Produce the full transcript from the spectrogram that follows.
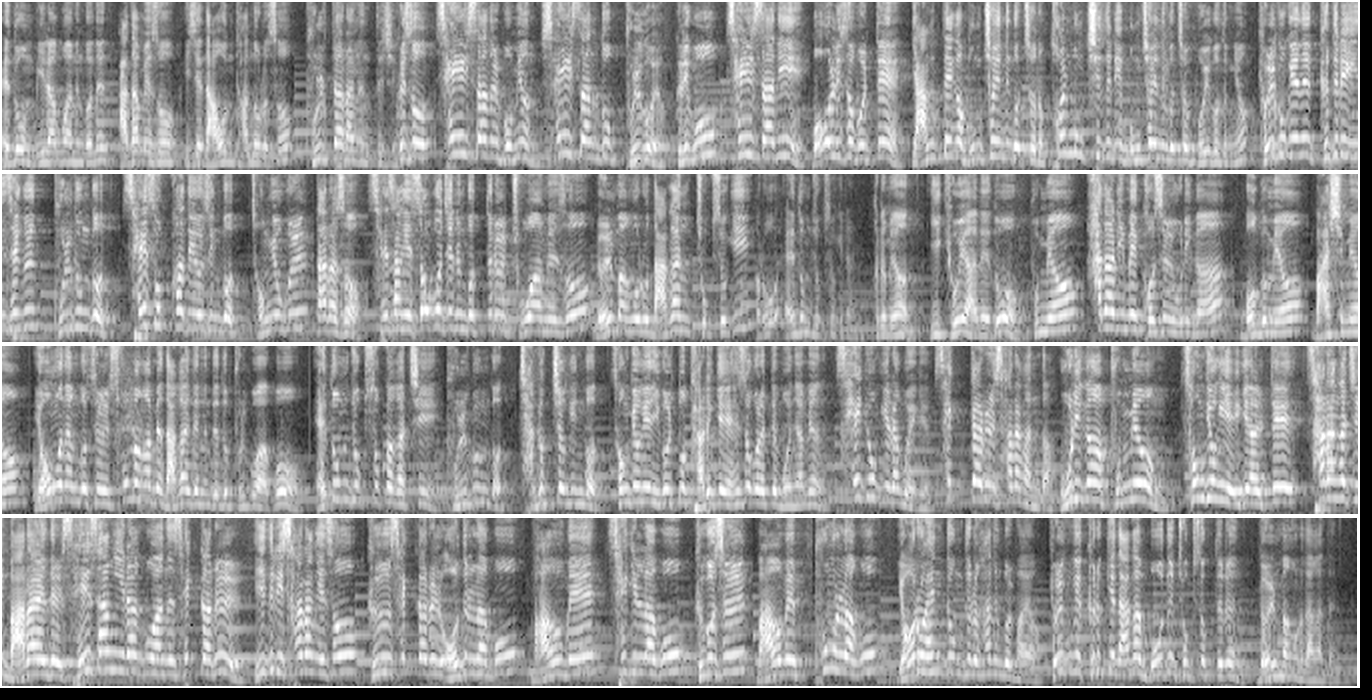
에돔이라고 하는 거는 아담에서 이제 나온 단어로서 불다라는 뜻이에요. 그래서 세일산을 보면 세일산도 붉어요. 그리고 세일산이 멀리서 볼 때 양떼가 뭉쳐 있는 것처럼 털뭉치들이 뭉쳐 있는 것처럼 보이거든요. 결국에는 그들의 인생은 붉은 것, 세속화되어진 것, 정욕을 따라서 세상에 썩어지는 것들을 좋아하면서 멸망으로 나간 족속이 바로 에돔 족속이라는. 그러면 이 교회 안에도 분명 하나님의 것을 우리가 먹으며 마시며 영원한 것을 소망하며 나가야 되는데도 불구하고 에돔 족속과 같이 붉은 것, 자극적인 것. 성경에 이걸 또 다르게 해석을 할 때 뭐냐면 색욕이라고 얘기해요. 색깔을 사랑한다. 우리가 분명 성경이 얘기할 때 사랑하지 말아야 될 세상이라고 하는 색깔을 이들이 사랑해서 그 색깔을 얻으려고 마음에 새기려고 그것을 마음에 품으려고 여러 행동들을 하는 걸 봐요. 결국에 그렇게 나간 모든 족속들은 멸망으로 나간다는 거예요.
